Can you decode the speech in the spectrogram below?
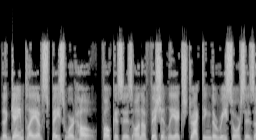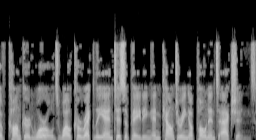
The gameplay of Spaceward Ho! focuses on efficiently extracting the resources of conquered worlds while correctly anticipating and countering opponents' actions.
